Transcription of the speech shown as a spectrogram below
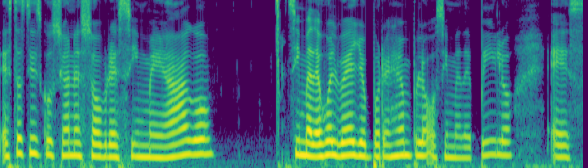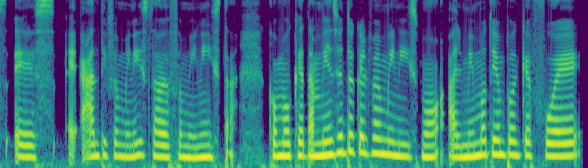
estas discusiones sobre si me hago si me dejo el vello, por ejemplo, o si me depilo, es, es eh, antifeminista o feminista. Como que también siento que el feminismo, al mismo tiempo en que fue,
